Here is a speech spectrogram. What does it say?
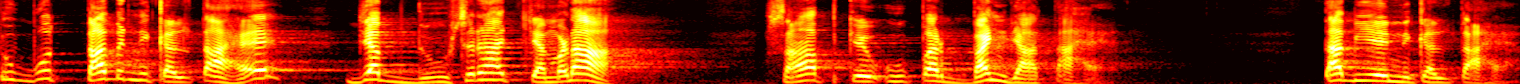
तो वो तब निकलता है जब दूसरा चमड़ा सांप के ऊपर बन जाता है। तब ये निकलता है।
